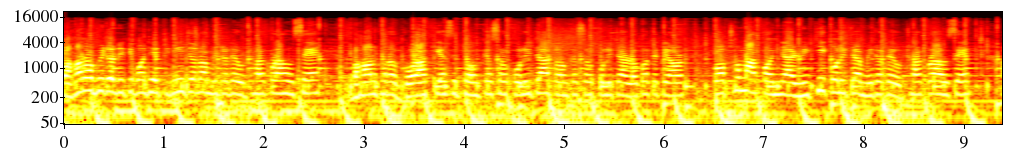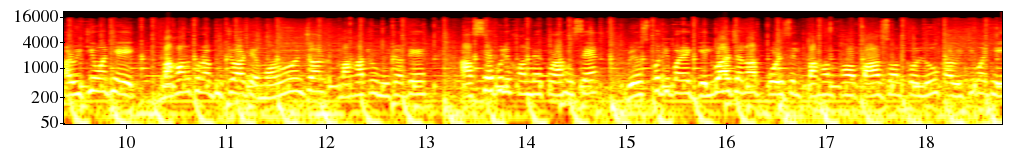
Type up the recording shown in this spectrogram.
বাহনৰ ভিতৰত ইতিমধ্যে তিনিজনৰ মৃতদেহ উদ্ধাৰ কৰা হৈছে। বাহনখনৰ গৰাকী আছিল টংকেশ্বৰ কলিতা। টংকেশ্বৰ কলিতাৰ লগতে তেওঁৰ প্ৰথমা কন্যা ৰিকি কলিতাৰ মৃতদেহ উদ্ধাৰ কৰা হৈছে। আৰু ইতিমধ্যে বাহনখনৰ ভিতৰতে মনোৰঞ্জন মাহাতুৰ মৃতদেহ আছে বুলি সন্দেহ কৰা হৈছে। বৃহস্পতিবাৰে গেলুৱাজনত পৰিছিল বাহনসহ পাঁচজনকৈ লোক আৰু ইতিমধ্যে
